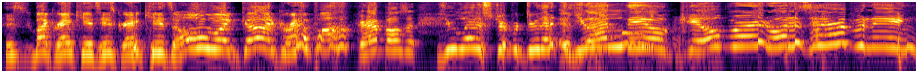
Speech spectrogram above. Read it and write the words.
His my grandkids, his grandkids. Oh my God, Grandpa! Grandpa's, a, You let a stripper do that to is you? that Theo Gilbert? What is happening?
